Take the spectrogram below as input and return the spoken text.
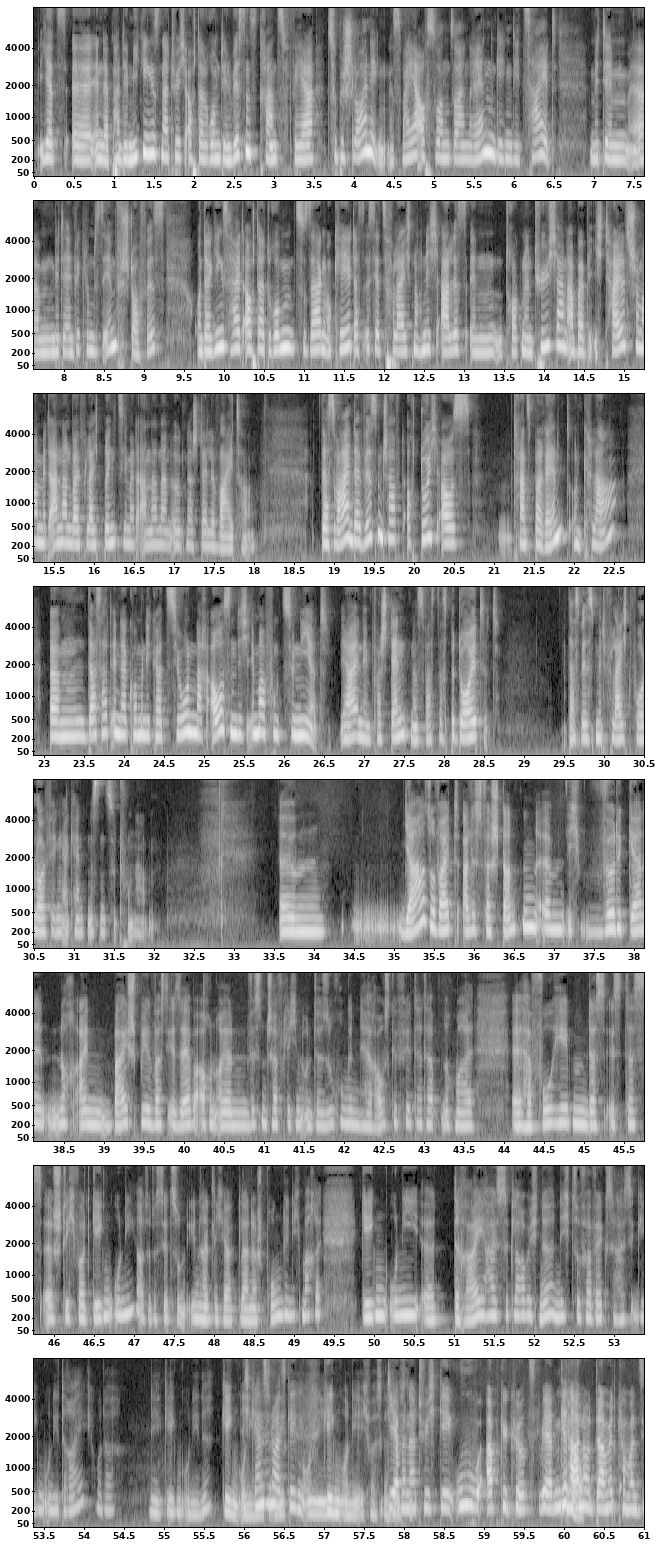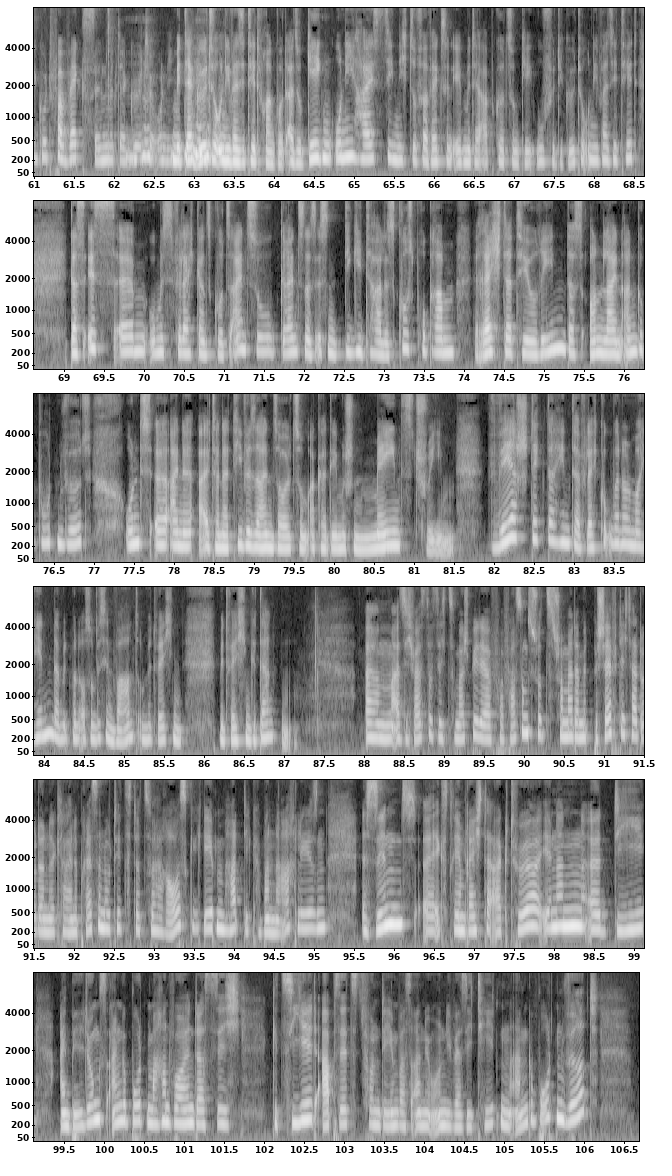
jetzt äh, in der Pandemie ging es natürlich auch darum, den Wissenstransfer zu beschleunigen. Es war ja auch so ein, so ein Rennen gegen die Zeit mit, dem, ähm, mit der Entwicklung des Impfstoffes. Und da ging es halt auch darum zu sagen, okay, das ist jetzt vielleicht noch nicht alles in trockenen Tüchern, aber ich teile es schon mal mit anderen, weil vielleicht bringt es jemand anderen an irgendeiner Stelle weiter. Das war in der Wissenschaft auch durchaus transparent und klar. Ähm, das hat in der Kommunikation nach außen nicht immer funktioniert, ja, in dem Verständnis, was das bedeutet, dass wir es mit vielleicht vorläufigen Erkenntnissen zu tun haben. Ähm, ja, soweit alles verstanden. Ähm, ich würde gerne noch ein Beispiel, was ihr selber auch in euren wissenschaftlichen Untersuchungen herausgefiltert habt, nochmal äh, hervorheben. Das ist das äh, Stichwort Gegenuni. Also das ist jetzt so ein inhaltlicher kleiner Sprung, den ich mache. Gegenuni 3 äh, heißt sie, glaube ich, ne? Nicht zu verwechseln. Heißt sie Gegenuni 3 oder? Nee, gegen Uni, ne? Gegen Uni. Ich kenne sie nur als gegen Uni. Gegen Uni, ich weiß gar nicht. Die aber natürlich GU abgekürzt werden genau. kann und damit kann man sie gut verwechseln mit der mhm. Goethe-Uni. Mit der Goethe-Universität Frankfurt. Also gegen Uni heißt sie nicht zu verwechseln eben mit der Abkürzung GU für die Goethe-Universität. Das ist, ähm, um es vielleicht ganz kurz einzugrenzen, das ist ein digitales Kursprogramm rechter Theorien, das online angeboten wird und äh, eine Alternative sein soll zum akademischen Mainstream. Wer steckt dahinter? Vielleicht gucken wir noch mal hin, damit man auch so ein bisschen warnt und mit welchen, mit welchen Gedanken. Ähm, also ich weiß, dass sich zum Beispiel der Verfassungsschutz schon mal damit beschäftigt hat oder eine kleine Pressenotiz dazu herausgegeben hat, die kann man nachlesen. Es sind äh, extrem rechte AkteurInnen, äh, die ein Bildungsangebot machen wollen, das sich gezielt absetzt von dem, was an den Universitäten angeboten wird.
